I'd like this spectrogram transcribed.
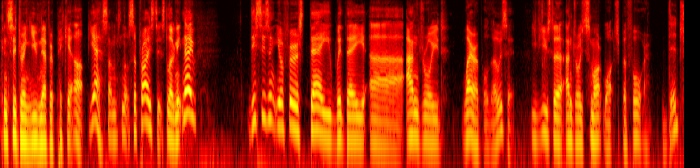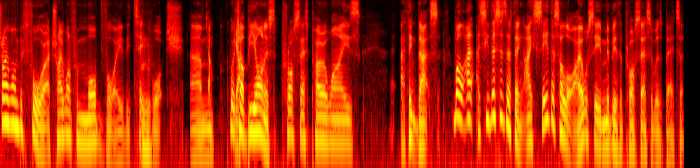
Considering you never pick it up, yes, I'm not surprised it's lonely. Now, this isn't your first day with a uh, Android wearable, though, is it? You've used an Android smartwatch before. Did try one before. I tried one from Mobvoi, the TicWatch, um, Yep. which Yep. I'll be honest, process power wise, I think that's well. I, I see. This is the thing. I say this a lot. I always say maybe the processor was better,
